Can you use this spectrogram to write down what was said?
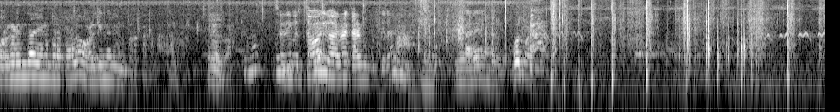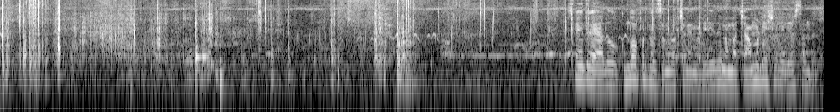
ಹೊರಗಡೆಯಿಂದ ಏನು ಬರೋಕ್ಕಾಗಲ್ಲ ಒಳಗಿಂದ ಏನು ಬರೋಕ್ಕಾಗಲ್ಲ. ಸರಿ ಅಲ್ವಾ? ಸರ್ ನೀವು ತವಾಗಿ ಹೊರಗಡೆ ಕರೆಕ್ಟ್ ಬಿಡ್ತೀರಾ ಸ್ನೇಹಿತರೆ, ಅದು ಕುಂಭಾಪುರದಲ್ಲಿ ಸಂರಕ್ಷಣೆ ಮಾಡಿದ್ದು. ಇದು ನಮ್ಮ ಚಾಮುಂಡೇಶ್ವರಿ ದೇವಸ್ಥಾನದಲ್ಲಿ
